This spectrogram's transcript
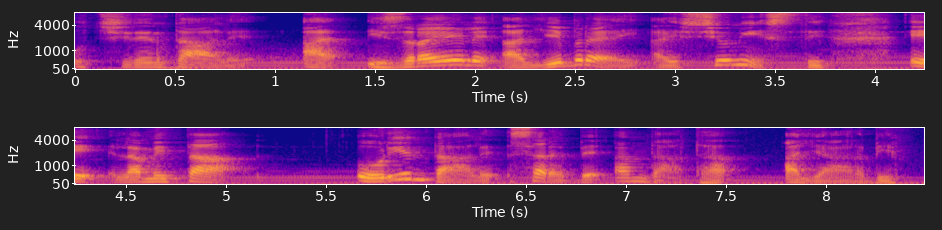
occidentale a Israele, agli ebrei, ai sionisti e la metà orientale sarebbe andata agli arabi.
